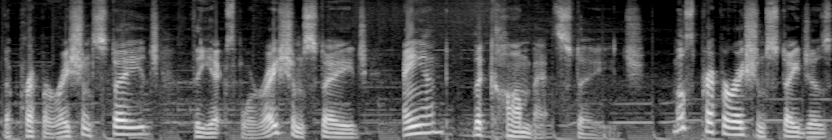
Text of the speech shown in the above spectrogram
the preparation stage, the exploration stage, and the combat stage. Most preparation stages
